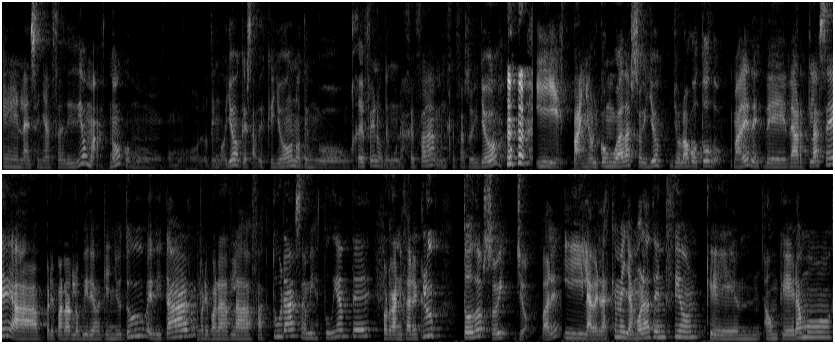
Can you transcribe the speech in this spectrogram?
en la enseñanza de idiomas, ¿no? Como, como lo tengo yo, que sabéis que yo no tengo un jefe, no tengo una jefa, mi jefa soy yo y español con Guada soy yo, yo lo hago todo, ¿vale? Desde dar clase a preparar los vídeos aquí en YouTube, editar, preparar las facturas a mis estudiantes, organizar el club, todo soy yo, ¿vale? Y la verdad es que me llamó la atención que mm, aunque éramos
